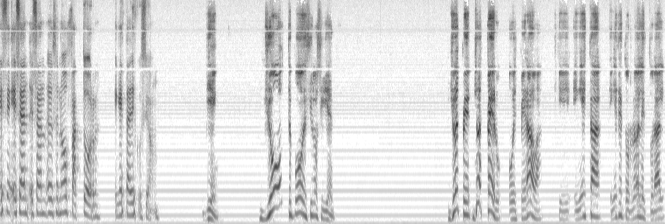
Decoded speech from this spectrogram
ese, ese, ese- nuevo factor en esta discusión? Bien, yo te puedo decir lo siguiente. Yo, espe- yo espero o esperaba que en, esta, en este torneo electoral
